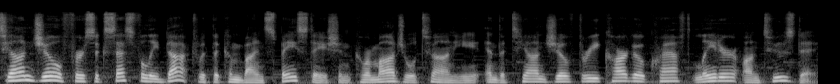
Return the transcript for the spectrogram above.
Tianzhou 4 successfully docked with the combined space station core module Tianhe and the Tianzhou 3 cargo craft later on Tuesday.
